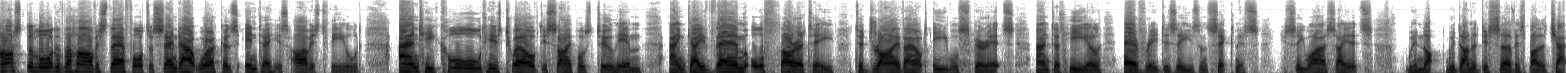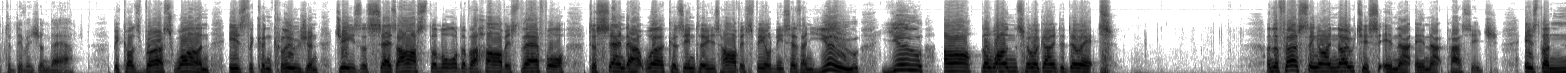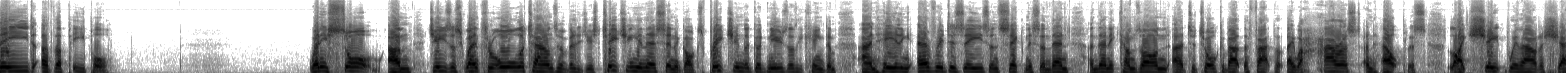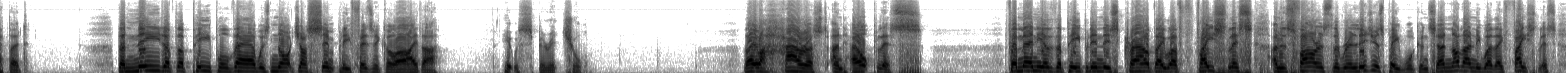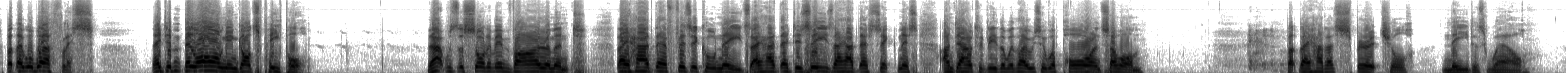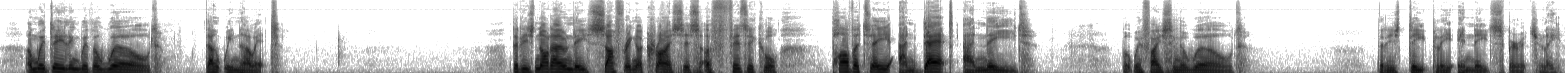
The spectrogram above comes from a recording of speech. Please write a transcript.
Ask the Lord of the harvest, therefore, to send out workers into his harvest field. And he called his twelve disciples to him and gave them authority to drive out evil spirits and to heal every disease and sickness. You see why I say it's we're not we're done a disservice by the chapter division there because verse 1 is the conclusion. Jesus says, Ask the Lord of the harvest, therefore, to send out workers into his harvest field. And he says, And you, you are the ones who are going to do it. And the first thing I notice in that, in that passage is the need of the people when he saw um, Jesus went through all the towns and villages, teaching in their synagogues, preaching the good news of the kingdom, and healing every disease and sickness. And then, and then it comes on uh, to talk about the fact that they were harassed and helpless, like sheep without a shepherd. The need of the people there was not just simply physical either, it was spiritual. They were harassed and helpless. For many of the people in this crowd, they were faceless, and as far as the religious people were concerned, not only were they faceless, but they were worthless. They didn't belong in God's people. That was the sort of environment. They had their physical needs, they had their disease, they had their sickness. Undoubtedly, there were those who were poor and so on. But they had a spiritual need as well. And we're dealing with a world don't we know it? That is not only suffering a crisis of physical poverty and debt and need, but we're facing a world that is deeply in need spiritually.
